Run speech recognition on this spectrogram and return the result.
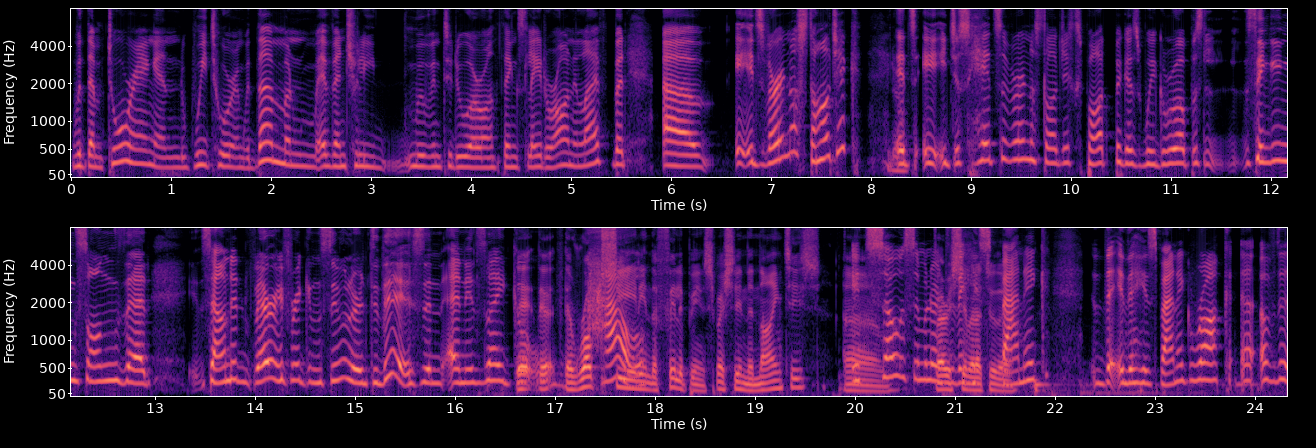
with them touring and we touring with them and eventually moving to do our own things later on in life. But uh, it's very nostalgic. It's it, it just hits a very nostalgic spot because we grew up singing songs that sounded very freaking similar to this. And and it's like The, the, the rock how? scene in the Philippines, especially in the nineties, it's so similar to the similar to the- hispanic the, hispanic rock uh, of the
